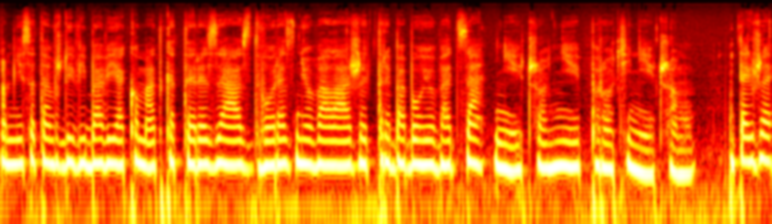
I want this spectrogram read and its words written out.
A mne sa tam vždy vybaví, ako matka Teresa zdôrazňovala, že treba bojovať za niečo, nie proti niečomu. Takže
